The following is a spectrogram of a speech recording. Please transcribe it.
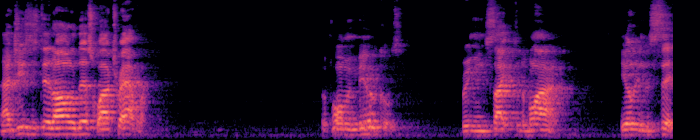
Now, Jesus did all of this while traveling, performing miracles, bringing sight to the blind, healing the sick,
